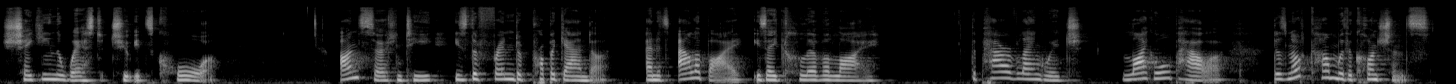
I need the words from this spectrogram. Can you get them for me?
shaking the West to its core. Uncertainty is the friend of propaganda, and its alibi is a clever lie. The power of language, like all power, does not come with a conscience.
